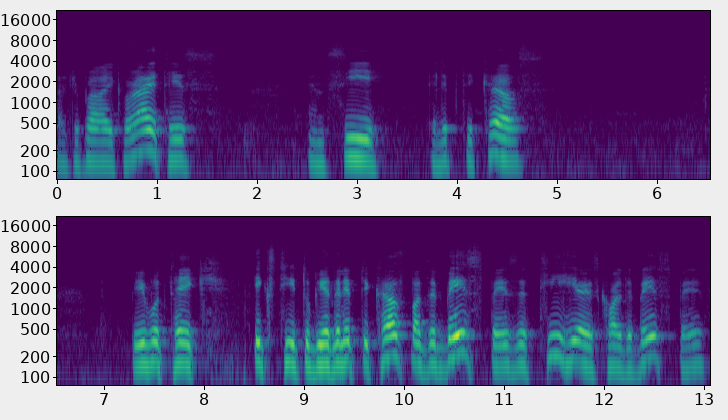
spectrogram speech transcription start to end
algebraic varieties, and c elliptic curves, we would take xt to be an elliptic curve, but the base space, the t here is called the base space,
